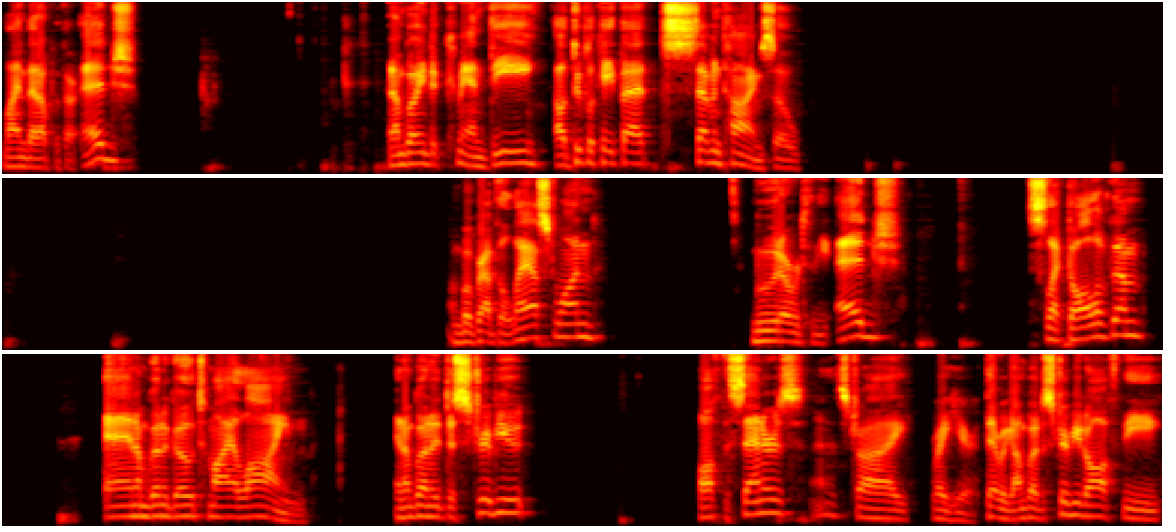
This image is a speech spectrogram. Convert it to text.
line that up with our edge. And I'm going to Command D. I'll duplicate that seven times. So I'm going to grab the last one, move it over to the edge, select all of them, and I'm going to go to my align. And I'm going to distribute off the centers. Eh, let's try right here. There we go. I'm going to distribute off the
